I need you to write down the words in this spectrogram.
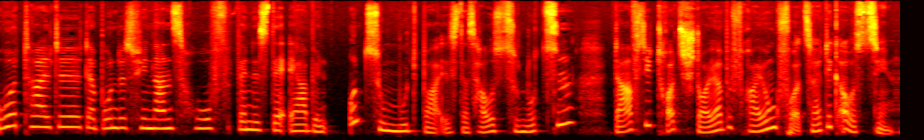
urteilte der Bundesfinanzhof, wenn es der Erbin unzumutbar ist, das Haus zu nutzen, darf sie trotz Steuerbefreiung vorzeitig ausziehen.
